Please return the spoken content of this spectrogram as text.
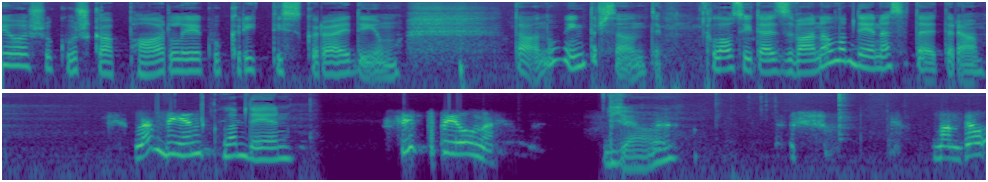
glaimojošu, kurš kā pārlieku kritisku raidījumu. Tā, nu, interesanti. Klausītājs zvana, labdien, esat ēterā. Labdien! Labdien! Sirds pilna! Jā. Man vēl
